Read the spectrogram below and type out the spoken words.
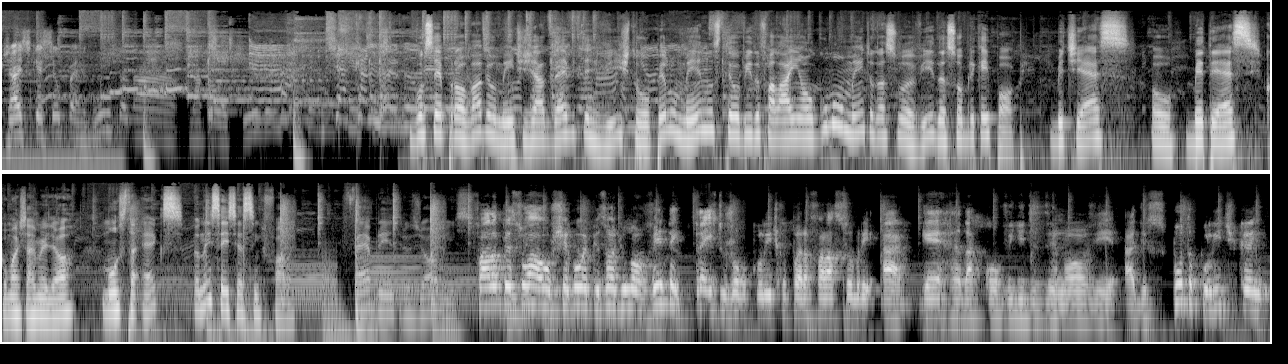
já esqueceu pergunta na, na coletiva. Você provavelmente já deve ter visto ou pelo menos ter ouvido falar em algum momento da sua vida sobre K-pop. BTS ou BTS, como achar melhor, Monster X, eu nem sei se é assim que fala. Febre entre os jovens. Fala pessoal, chegou o episódio 93 do Jogo Político para falar sobre a guerra da Covid-19, a disputa política em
